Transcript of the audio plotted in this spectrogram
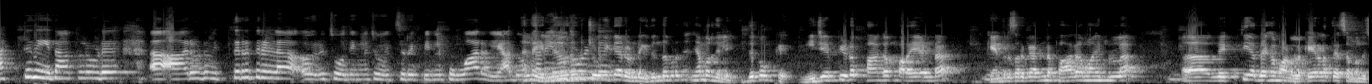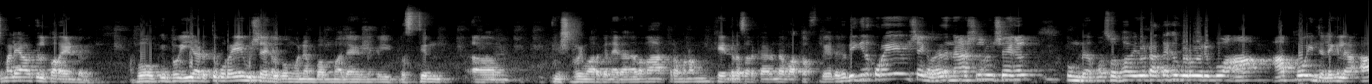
മറ്റ് നേതാക്കളോട് ആരോടും ഇത്തരത്തിലുള്ള ഒരു ചോദ്യങ്ങൾ ചോദിച്ച് റിപ്പീറ്റിൽ പോവാറില്ല. അല്ല എല്ലാവരും ചോദിക്കാറുണ്ട്. ഇതെന്താ പറഞ്ഞ? ഞാൻ പറഞ്ഞില്ലേ ഇതിപ്പോ ബി ജെ പിയുടെ ഭാഗം പറയേണ്ട കേന്ദ്ര സർക്കാരിന്റെ ഭാഗമായിട്ടുള്ള വ്യക്തി അദ്ദേഹമാണല്ലോ കേരളത്തെ സംബന്ധിച്ച് മലയാളത്തിൽ പറയേണ്ടത്. അപ്പോൾ ഇപ്പോൾ ഈ അടുത്ത് കുറേ വിഷയങ്ങൾ ഇപ്പോൾ മുനമ്പം അല്ലെങ്കിൽ ക്രിസ്ത്യൻ മിഷണറിമാർക്ക് നേരെ നടന്ന ആക്രമണം കേന്ദ്ര സർക്കാരിന്റെ വഖഫ് ഭേദഗതി ഇങ്ങനെ കുറേ വിഷയങ്ങൾ അതായത് നാഷണൽ വിഷയങ്ങൾ ഉണ്ട്. അപ്പോൾ സ്വാഭാവികമായിട്ട് അദ്ദേഹം കൂടെ വരുമ്പോൾ ആ ആ പോയിന്റ് അല്ലെങ്കിൽ ആ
